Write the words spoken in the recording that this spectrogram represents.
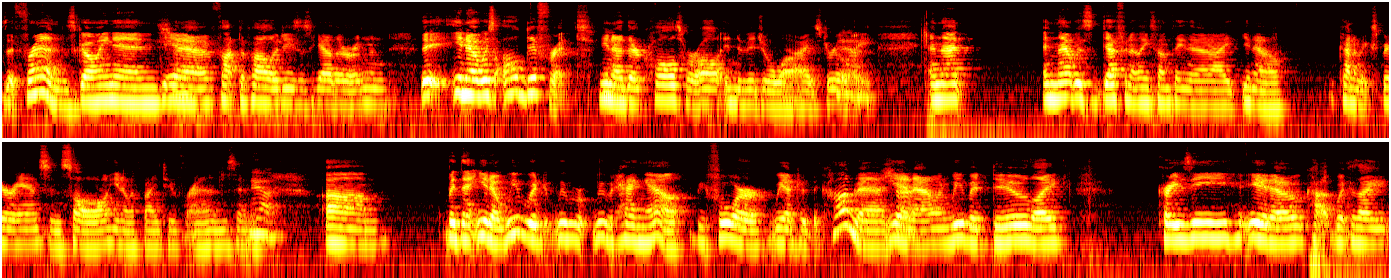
the friends going in, you know, fought to follow Jesus together, and then they, you know it was all different. You know, their calls were all individualized, really, Yeah. and that and that was definitely something that I, you know, kind of experienced and saw, you know, with my two friends, and yeah. um, but then you know we would we were we would hang out before we entered the convent, Sure. you know, and we would do like crazy, you know, because I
